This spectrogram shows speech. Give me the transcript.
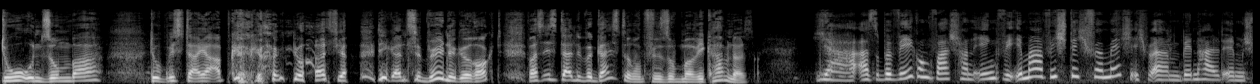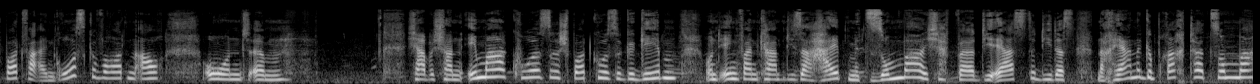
du und Zumba, du bist da ja abgegangen, du hast ja die ganze Bühne gerockt. Was ist deine Begeisterung für Zumba? Wie kam das? Ja, also Bewegung war schon irgendwie immer wichtig für mich. Ich ähm, bin halt im Sportverein groß geworden auch und ähm, ich habe schon immer Kurse, Sportkurse gegeben und irgendwann kam dieser Hype mit Zumba. Ich war die erste, die das nach Herne gebracht hat, Zumba.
